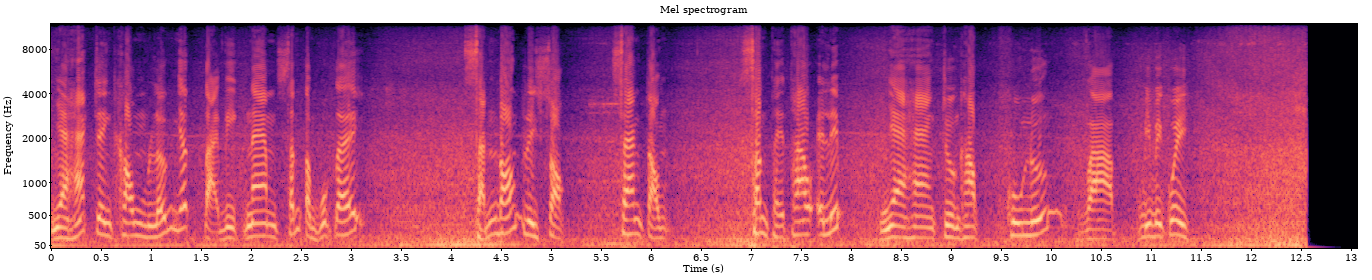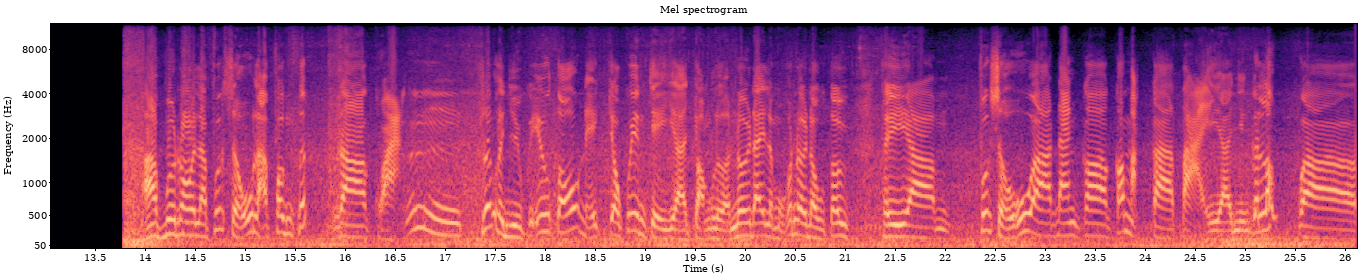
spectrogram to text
nhà hát trên không lớn nhất tại Việt Nam sánh tầm quốc tế. Sảnh đón resort sang trọng sân thể thao Elip, nhà hàng trường học khu nướng và BBQ À, vừa rồi là Phước Sửu đã phân tích là khoảng rất là nhiều cái yếu tố để cho quý anh chị à, chọn lựa nơi đây là một cái nơi đầu tư. Thì à, Phước Sửu à, đang có, có mặt à, tại à, những cái lốc à,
